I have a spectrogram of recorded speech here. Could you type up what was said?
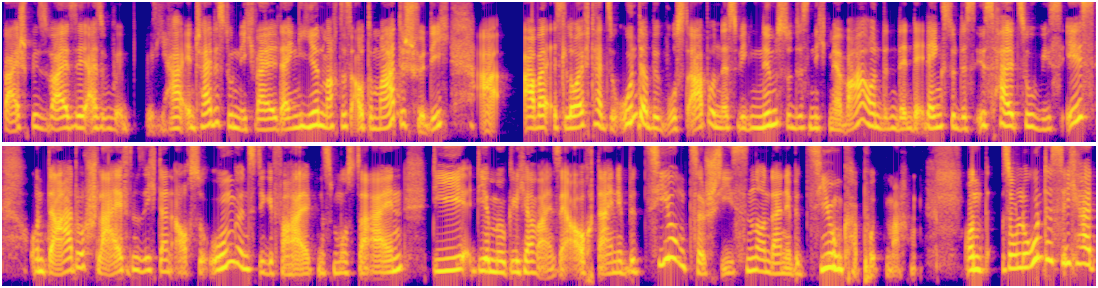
beispielsweise, also ja, entscheidest du nicht, weil dein Gehirn macht es automatisch für dich aber es läuft halt so unterbewusst ab und deswegen nimmst du das nicht mehr wahr und dann denkst du, das ist halt so, wie es ist und dadurch schleifen sich dann auch so ungünstige Verhaltensmuster ein, die dir möglicherweise auch deine Beziehung zerschießen und deine Beziehung kaputt machen. Und so lohnt es sich halt,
